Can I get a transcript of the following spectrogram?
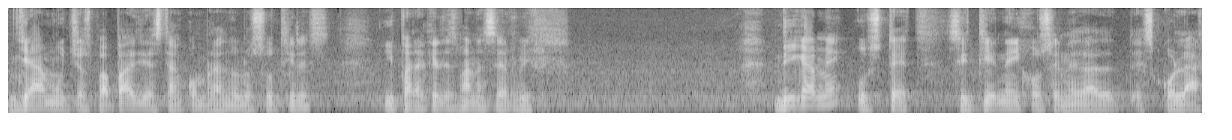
Ya muchos papás ya están comprando los útiles. ¿Y para qué les van a servir? Dígame usted, si tiene hijos en edad escolar,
